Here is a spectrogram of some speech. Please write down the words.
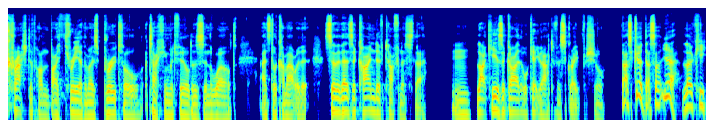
crashed upon by three of the most brutal attacking midfielders in the world and still come out with it. So there's a kind of toughness there. Mm. Like he is a guy that will get you out of a scrape for sure. That's good. That's a, yeah, Loki.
